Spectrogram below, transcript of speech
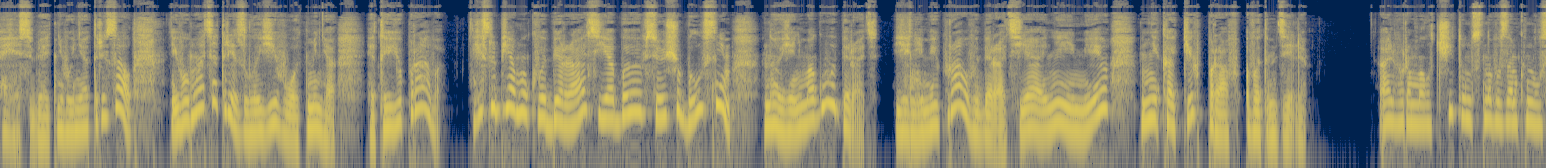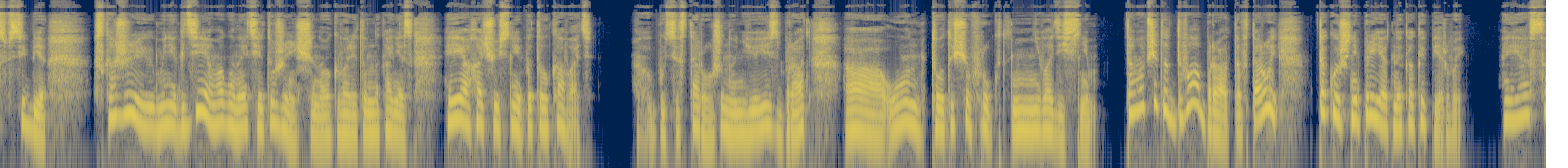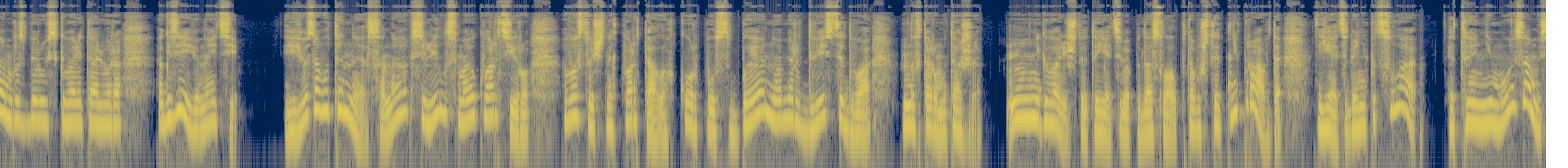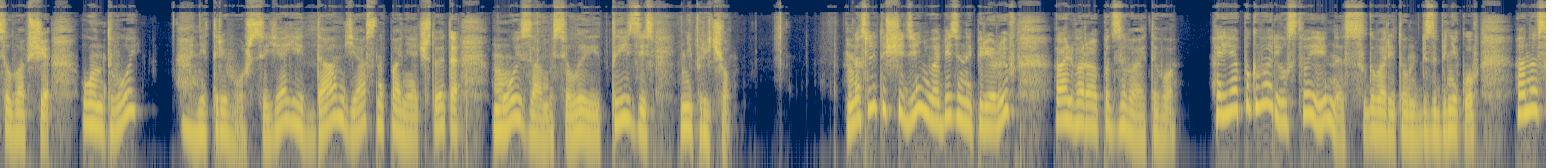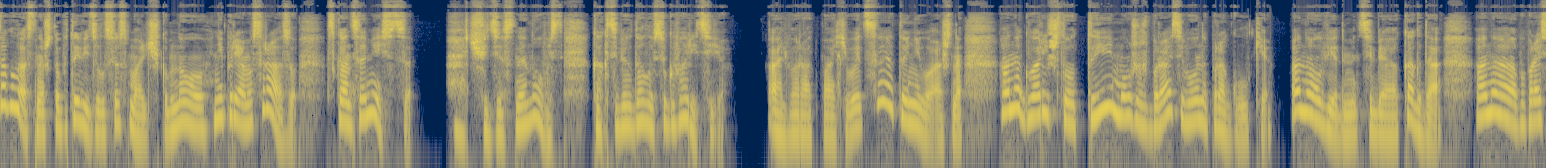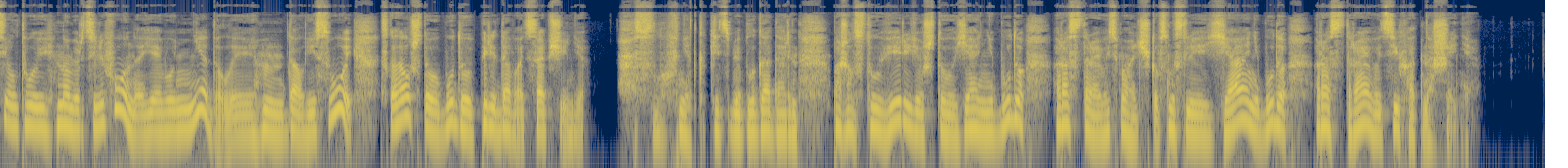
Я себя от него не отрезал. Его мать отрезала его от меня. Это ее право. Если бы я мог выбирать, я бы все еще был с ним, но я не могу выбирать. Я не имею права выбирать. Я не имею никаких прав в этом деле. Альвара молчит, он снова замкнулся в себе. «Скажи мне, где я могу найти эту женщину?» — говорит он наконец. «Я хочу с ней потолковать». «Будь осторожен, у нее есть брат, а он тот еще фрукт, не водись с ним. Там вообще-то два брата, второй такой же неприятный, как и первый». «Я сам разберусь», — говорит Альвара. «Где ее найти?» Ее зовут Инесс, она вселилась в мою квартиру в восточных кварталах, корпус Б, номер 202, на втором этаже. Не говори, что это я тебя подослал, потому что это неправда. Я тебя не подсылаю. Это не мой замысел вообще, он твой. А, «Не тревожься, я ей дам ясно понять, что это мой замысел, и ты здесь ни при чем». На следующий день в обеденный перерыв Альвара подзывает его. «Я поговорил с твоей Инесс», — говорит он без обиняков. «Она согласна, чтобы ты виделся с мальчиком, но не прямо сразу, с конца месяца». «Чудесная новость. Как тебе удалось уговорить ее?» Альвара отмахивается, это не важно. Она говорит, что ты можешь брать его на прогулки. Она уведомит тебя, когда. Она попросила твой номер телефона, я его не дал и дал ей свой. Сказал, что буду передавать сообщения. Слов нет, как я тебе благодарен. Пожалуйста, уверь ее, что я не буду расстраивать мальчиков. В смысле, я не буду расстраивать их отношения.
